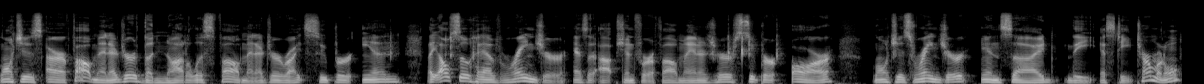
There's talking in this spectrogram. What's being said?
launches our file manager, the Nautilus file manager, right? Super N. They also have Ranger as an option for a file manager. Super R launches Ranger inside the ST terminal.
